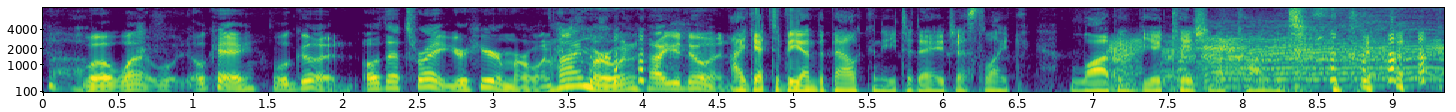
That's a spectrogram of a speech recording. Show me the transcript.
well, one, okay, well, good. Oh, that's right. You're here, Merwin. Hi, Merwin. How you doing? I get to be on the balcony today, just like lobbing the occasional comment.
